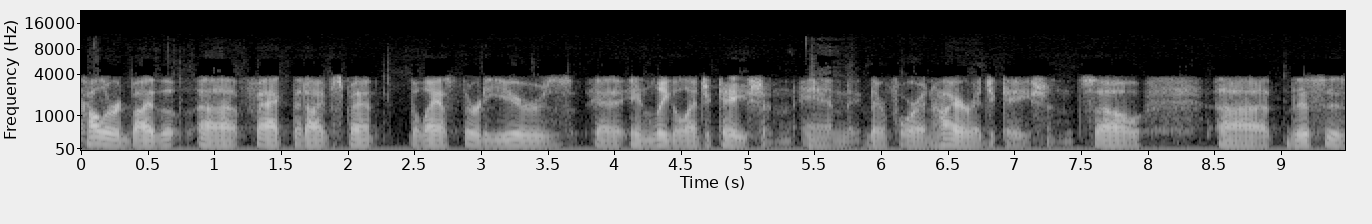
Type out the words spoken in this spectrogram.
colored by the uh, fact that I've spent the last 30 years uh, in legal education and therefore in higher education. So uh, this is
